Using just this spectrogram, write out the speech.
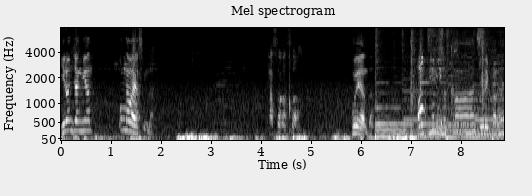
이런 장면 꼭 나와였습니다. 다 써놨어. 보내야 한다. 어? 저기! 조립하는.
